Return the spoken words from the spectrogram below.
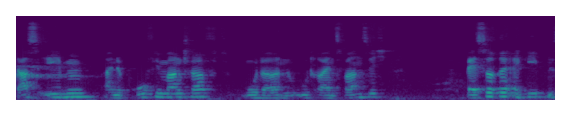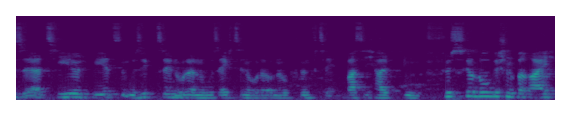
dass eben eine Profimannschaft oder eine U23 bessere Ergebnisse erzielt, wie jetzt eine U17 oder eine U16 oder eine U15, was ich halt im physiologischen Bereich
